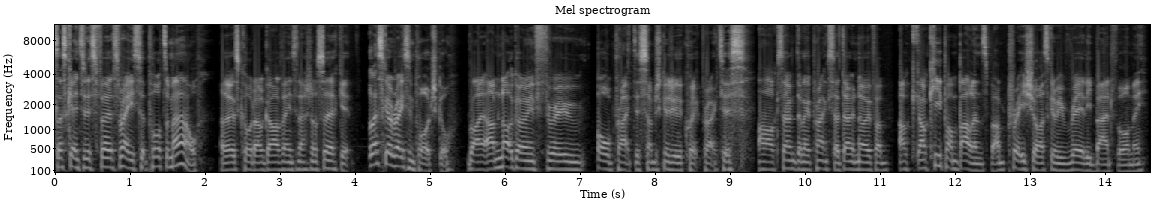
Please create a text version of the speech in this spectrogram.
So let's get into this first race at Portimao although it's called Algarve International Circuit. Let's go race in Portugal. Right, I'm not going through all practice. I'm just going to do the quick practice. Oh, because I haven't done any practice. I don't know if I'm... I'll, I'll keep on balance, but I'm pretty sure it's going to be really bad for me.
